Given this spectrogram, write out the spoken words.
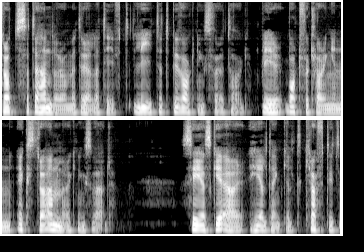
trots att det handlar om ett relativt litet bevakningsföretag, blir bortförklaringen extra anmärkningsvärd. CSG är helt enkelt kraftigt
